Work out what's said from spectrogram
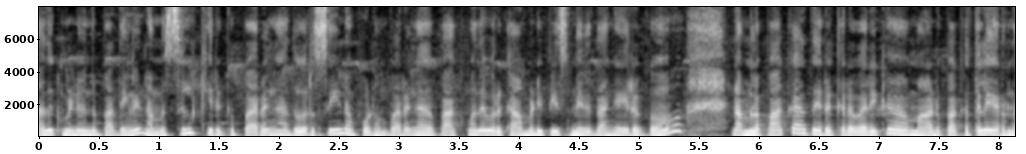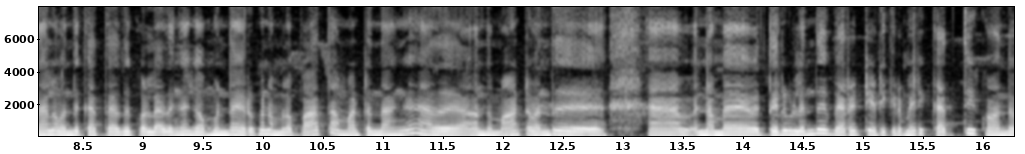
அதுக்கு முன்னாடி வந்து பார்த்திங்கன்னா நம்ம சில்க் இருக்குது பாருங்கள் அது ஒரு சீனை போடும் பாருங்கள் அதை பார்க்கும்போதே ஒரு காமெடி பீஸ் மாரி தாங்க இருக்கும். நம்மளை பார்க்காத இருக்கிற வரைக்கும் மாடு பக்கத்தில் இருந்தாலும் வந்து கத்தாது கொள்ளாதுங்க கம்முன்னு தான் இருக்கும். நம்மளை பார்த்தா மட்டும்தாங்க அது அந்த மாட்டை வந்து நம்ம தெருவுலேருந்து விரட்டி அடிக்கிற மாதிரி கத்தி அந்த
